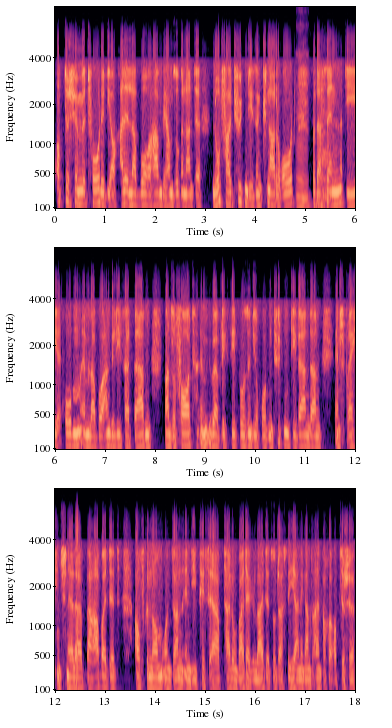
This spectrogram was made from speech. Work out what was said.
optische Methode, die auch alle Labore haben. Wir haben sogenannte Notfalltüten, die sind knallrot, mhm. sodass wenn die Proben im Labor angeliefert werden, man sofort im Überblick sieht, wo sind die roten Tüten. Die werden dann entsprechend schneller bearbeitet, aufgenommen und dann in die PCR-Abteilung weitergeleitet, sodass wir hier eine ganz einfache optische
